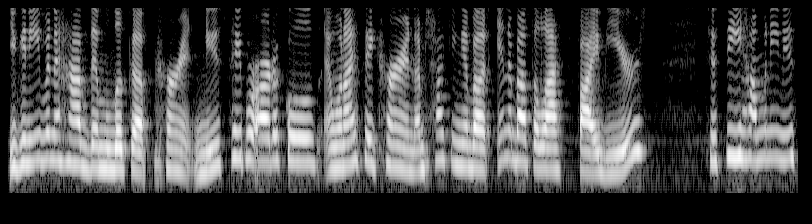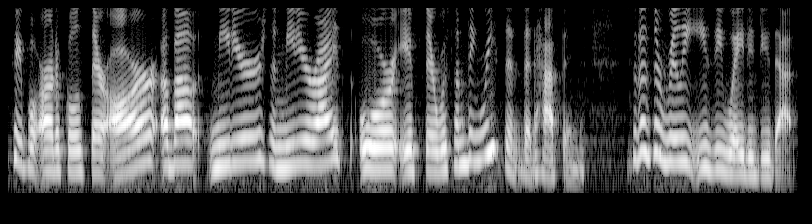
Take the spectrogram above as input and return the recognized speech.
You can even have them look up current newspaper articles. And when I say current, I'm talking about in about the last five years to see how many newspaper articles there are about meteors and meteorites or if there was something recent that happened. So that's a really easy way to do that.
